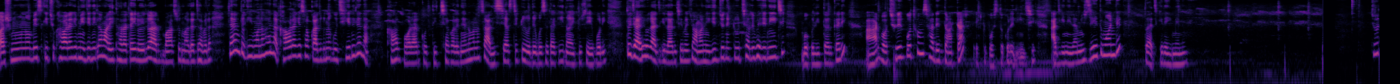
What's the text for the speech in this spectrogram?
বাসনও বেশ কিছু খাওয়ার আগে মেজে নিলাম আর এই থালাটাই রইল আর বাসন মাজার ঝামেলা। জানেন তো কী মনে হয় না, খাওয়ার আগে সব কাজগুলো গুছিয়ে নিলে না খাওয়ার পর আর করতে ইচ্ছা করে যেন মনে হচ্ছে আলিসে আসতে একটু রোদে বসে থাকি, নয় একটু শুয়ে পড়ি। তো যাই হোক, আজকে লাঞ্চে মেজো আমার নিজের জন্য একটু উচ্ছে আলু ভেজে নিয়েছি, বকলির তরকারি আর বছরের প্রথম স্বাদের ডাঁটার একটু পোস্ত করে নিয়েছি। আজকে নিরামিষ যেহেতু মন্ডে তো আজকের এই মেনু চুল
